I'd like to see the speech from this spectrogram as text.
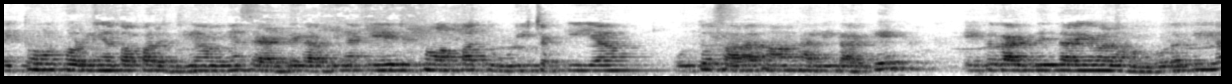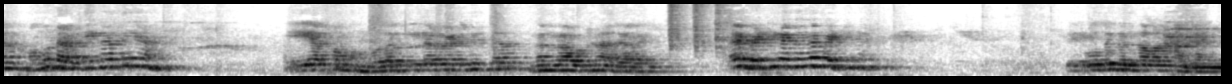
ਇੱਥੋਂ ਹੁਣ ਕੁਰਲੀਆਂ ਤਾਂ ਆਪਾਂ ਰੱਜੀਆਂ ਹੋਈਆਂ ਸਾਈਡ ਤੇ ਕਰਦੀਆਂ। ਇਹ ਜਿੱਥੋਂ ਆਪਾਂ ਤੂੜੀ ਚੱਕੀ ਆ ਉੱਥੋਂ ਸਾਰਾ ਥਾਂ ਖਾਲੀ ਕਰਕੇ, ਇੱਕ ਕੱਢ ਦਿੱਤਾ ਇਹ ਵਾਲਾ ਮੰਗੋ ਦਾ ਕੀਲਾ ਮੰਗੋ, ਡਰਦੀ ਕਾਤੇ ਆ? ਇਹ ਆਪਾਂ ਮੰਗੋ ਦਾ ਕੀਲਾ ਕੱਢ ਦਿੱਤਾ, ਗੰਗਾ ਉੱਠ ਜਾਵੇ। ਇਹ ਬੈਠੀ ਨਾ ਗੰਗਾ ਬੈਠੀ ਨਾ ਤੇ ਉਹ ਤੇ ਗੰਗਾ ਵਾਲਾ ਨਾ ਜਾਏ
